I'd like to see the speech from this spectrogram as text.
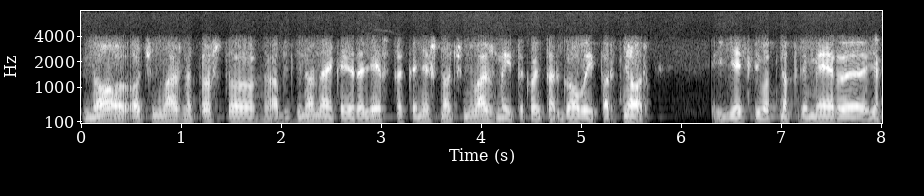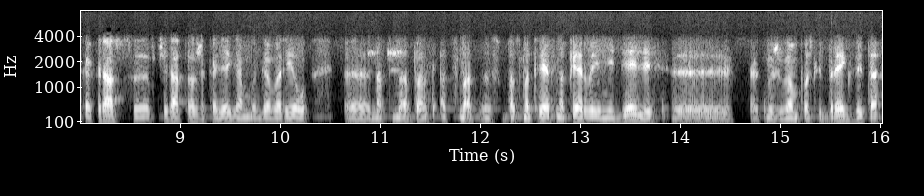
но очень важно то, что Объединенное Королевство, конечно, очень важный такой торговый партнер – если вот, например, э, я как раз э, вчера тоже коллегам говорил, э, посмотрев на первые недели, как мы живем после Брекзита,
